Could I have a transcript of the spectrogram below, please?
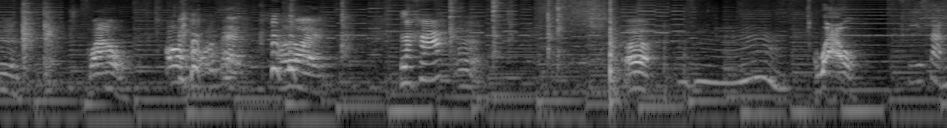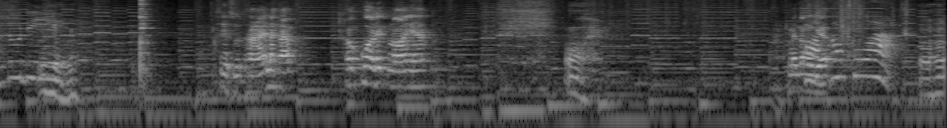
อืมว้าวอ้อหอมแปลกอร่อย ล่ะคะ อืมอ้ออื้อหือ ว้าวสีสันดูดี อื้อหือสิ่งสุดท้ายนะครับข้าวคั่วเล็กน้อยฮะโอ้ยไม่ต้องเยอะ ข้าวคั่วอือฮึ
